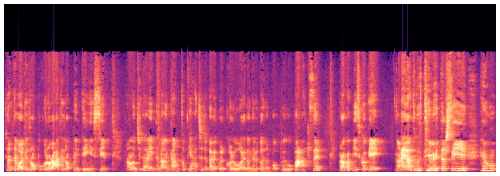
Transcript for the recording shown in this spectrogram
certe volte troppo colorati, troppo intensi, però logicamente a me intanto piace giocare col colore, con delle cose un po' più pazze, però capisco che non è da tutti mettersi un,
